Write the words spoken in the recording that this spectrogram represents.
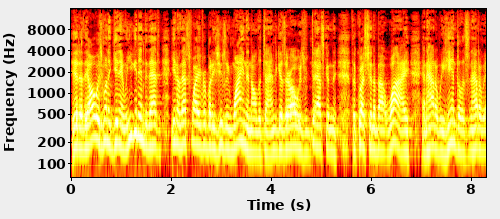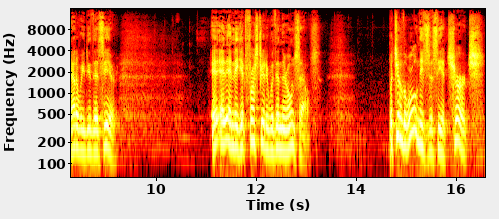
You know, they always want to get in. When you get into that, you know, that's why everybody's usually whining all the time because they're always asking the question about why and how do we handle this and how do we, how do we do this here? And, and they get frustrated within their own selves. But you know, the world needs to see a church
